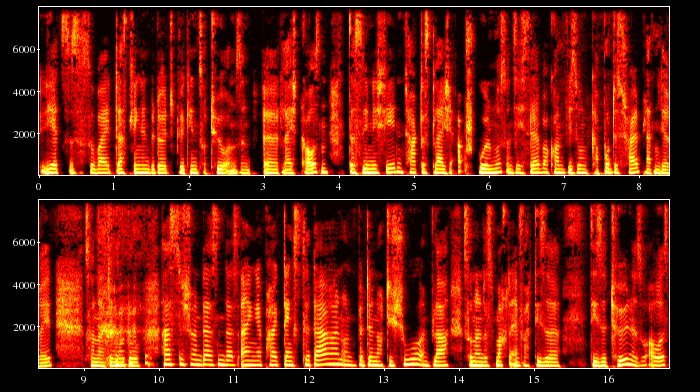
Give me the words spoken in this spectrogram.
jetzt ist es soweit, das Klingeln bedeutet, wir gehen zur Tür und sind äh, gleich draußen, dass sie nicht jeden Tag das gleiche abspulen muss und sich selber kommt wie so ein kaputtes Schallplattengerät, so nach dem Motto, hast du schon das und das eingepackt, denkst du daran und bitte noch die Schuhe und bla, sondern das macht einfach diese, diese Töne so aus.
